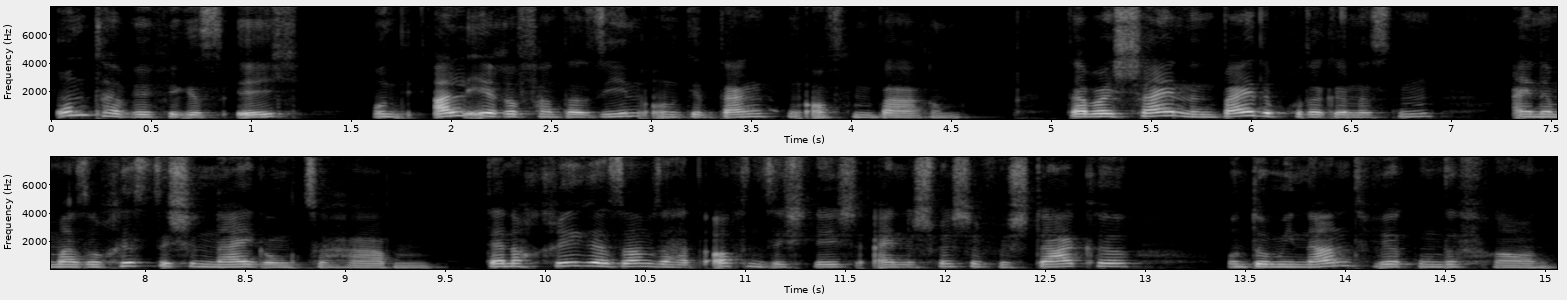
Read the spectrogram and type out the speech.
unterwürfiges Ich und all ihre Fantasien und Gedanken offenbaren. Dabei scheinen beide Protagonisten eine masochistische Neigung zu haben. Dennoch Gregor Samsa hat offensichtlich eine Schwäche für starke und dominant wirkende Frauen.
